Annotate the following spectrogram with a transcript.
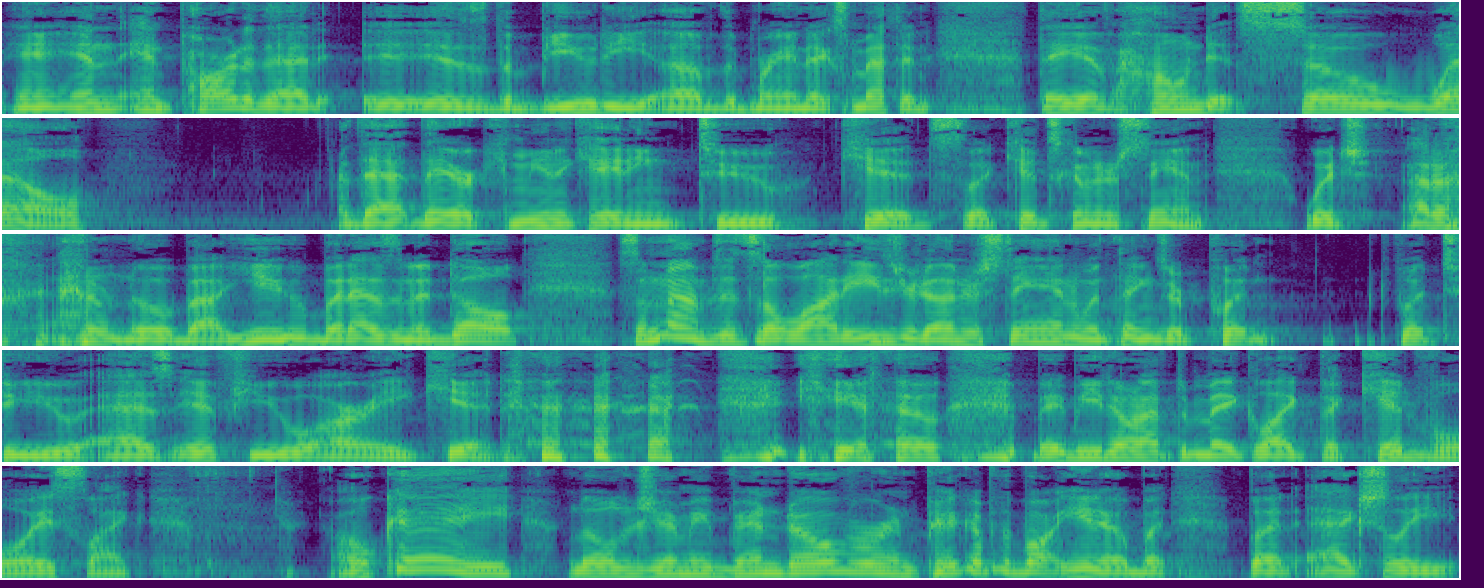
And, and, and part of that is the beauty of the Brand X method. They have honed it so well that they are communicating to kids so that kids can understand which I don't I don't know about you but as an adult sometimes it's a lot easier to understand when things are put put to you as if you are a kid. You know maybe you don't have to make like the kid voice like okay little Jimmy bend over and pick up the ball you know but but actually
